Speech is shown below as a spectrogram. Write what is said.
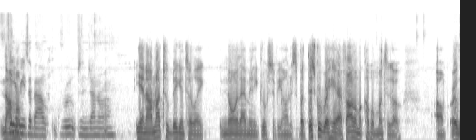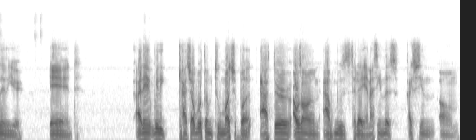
No, I'm a- theories about groups in general. Yeah, no, I'm not too big into like knowing that many groups to be honest. But this group right here, I found them a couple months ago, um, early in the year, and I didn't really catch up with them too much. But after I was on Apple Music today, and I seen this, I actually seen um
